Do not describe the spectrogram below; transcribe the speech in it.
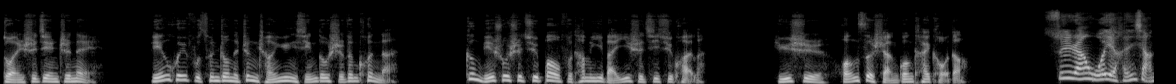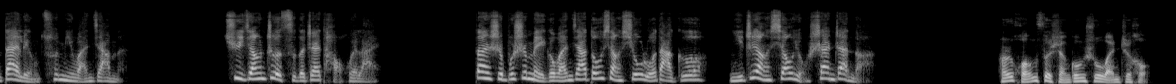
短时间之内连恢复村庄的正常运行都十分困难，更别说是去报复他们一百一十七区块了。于是黄色闪光开口道：“虽然我也很想带领村民玩家们去将这次的斋讨回来，但是不是每个玩家都像修罗大哥你这样骁勇善战的。”而黄色闪光说完之后。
